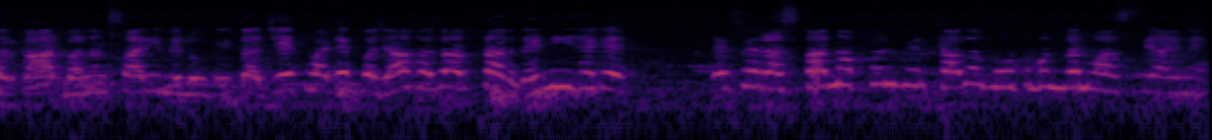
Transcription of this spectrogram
ਸਰਕਾਰ ਬਣਨ ਸਾਰੀ ਮਿਲੂਗੀ ਤਾਂ ਜੇ ਤੁਹਾਡੇ 50000 ਧਰਦੇ ਨਹੀਂ ਹੈਗੇ, ਤੇ ਫਿਰ ਰਸਤਾ ਨਾਪਣ ਫਿਰ ਕਾਹਦਾ ਵੋਟ ਮੰਗਣ ਵਾਸਤੇ ਆਏ ਨੇ?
